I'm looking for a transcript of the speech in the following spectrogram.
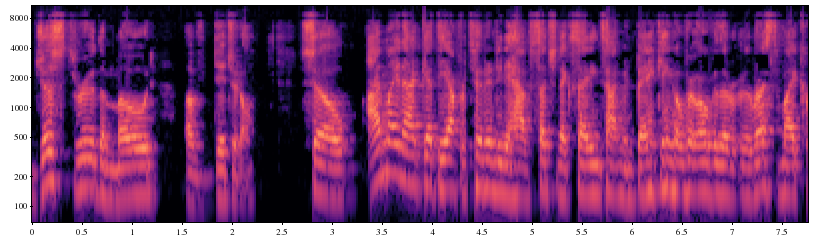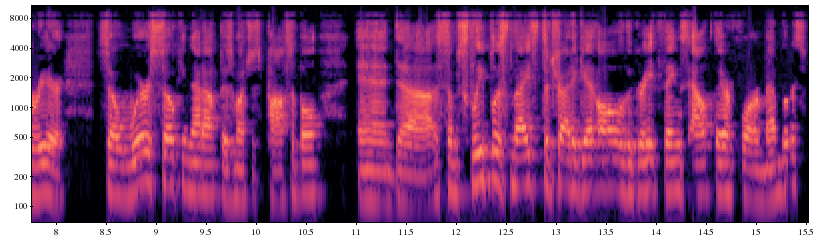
just through the mode of digital. So I might not get the opportunity to have such an exciting time in banking over, over the, the rest of my career. So we're soaking that up as much as possible and uh, some sleepless nights to try to get all of the great things out there for our members.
